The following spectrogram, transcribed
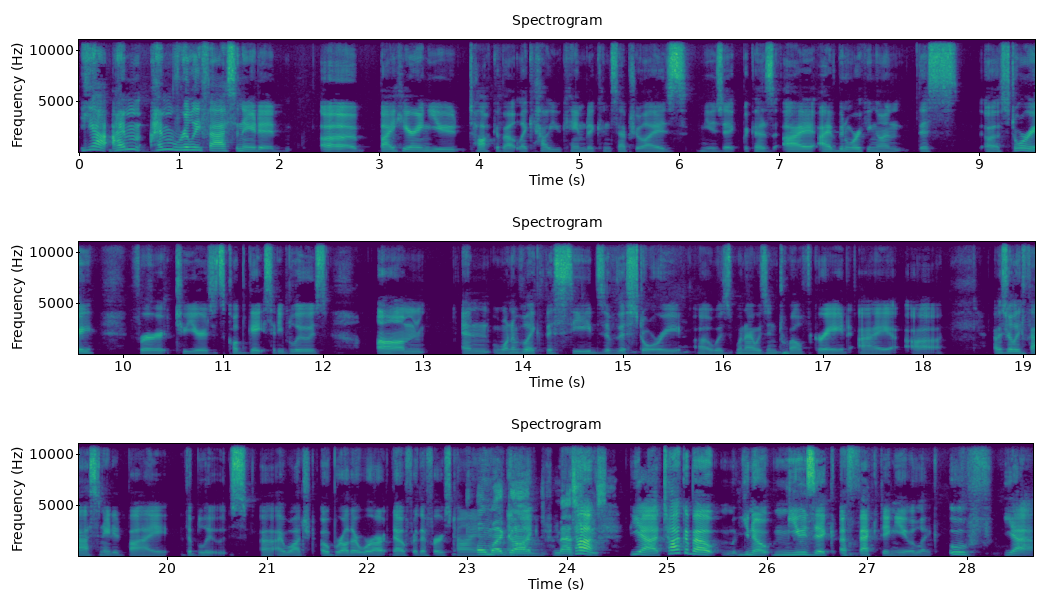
yeah i'm i'm really fascinated uh by hearing you talk about like how you came to conceptualize music because i i've been working on this uh, story for two years it's called gate city blues um and one of like the seeds of this story uh, was when i was in 12th grade i uh I was really fascinated by the blues. Uh, I watched "Oh Brother, Where Art Thou" for the first time. oh my and, like, god, masterpiece. yeah talk about you know music affecting you like oof yeah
